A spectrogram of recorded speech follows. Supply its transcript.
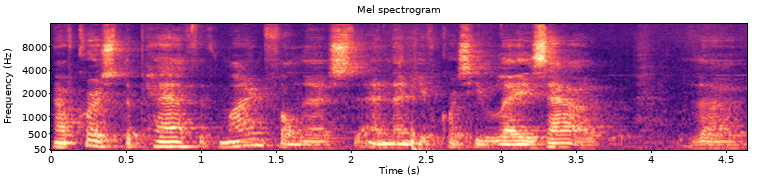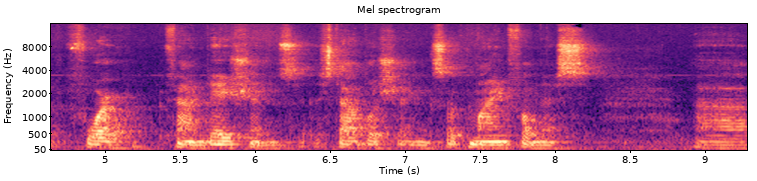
Now, of course, the path of mindfulness, and then he, of course, he lays out the four foundations, establishings of mindfulness. Uh,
